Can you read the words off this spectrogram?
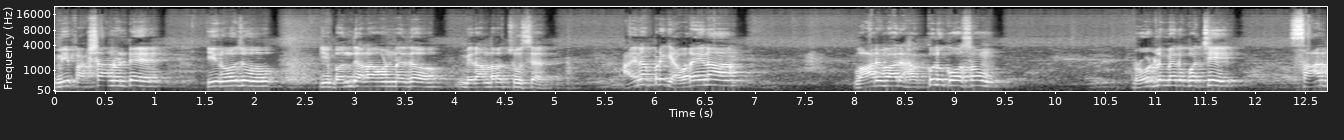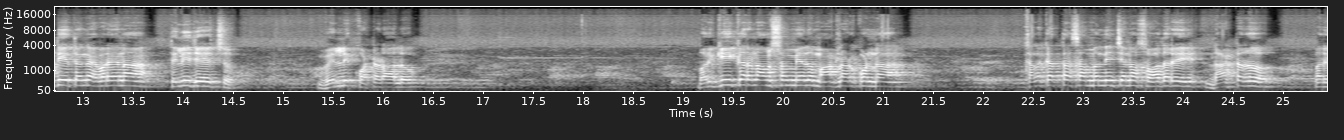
మీ పక్షానుంటే ఈరోజు ఈ బంద్ ఎలా ఉన్నదో మీరు అందరూ చూశారు. అయినప్పటికీ ఎవరైనా వారి వారి హక్కుల కోసం రోడ్ల మీదకి వచ్చి శాంతియుతంగా ఎవరైనా తెలియజేయచ్చు. వెళ్ళి కొట్టడాలు. వర్గీకరణ అంశం మీద మాట్లాడకుండా కలకత్తా సంబంధించిన సోదరి డాక్టరు మరి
